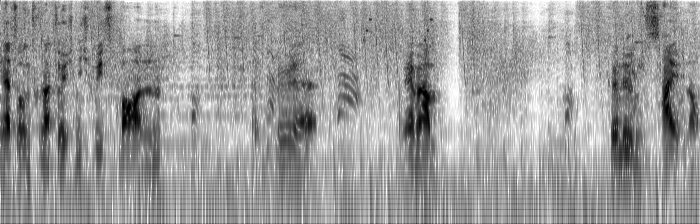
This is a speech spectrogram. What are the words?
Ja, so uns natürlich nicht respawnen. Das blöde. Wir haben ja genügend Zeit noch.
